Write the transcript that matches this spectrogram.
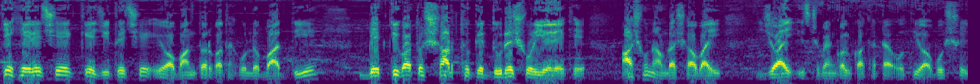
কে হেরেছে, কে জিতেছে, এই অবান্তর কথাগুলো বাদ দিয়ে ব্যক্তিগত স্বার্থকে দূরে সরিয়ে রেখে আসুন আমরা সবাই জয় ইস্ট বেঙ্গল কথাটা অতি অবশ্যই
